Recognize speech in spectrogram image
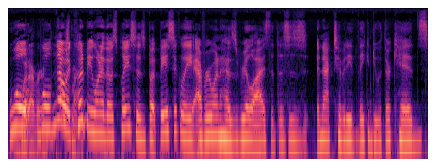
Well, whatever. well, no, it could be one of those places, but basically everyone has realized that this is an activity that they can do with their kids.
